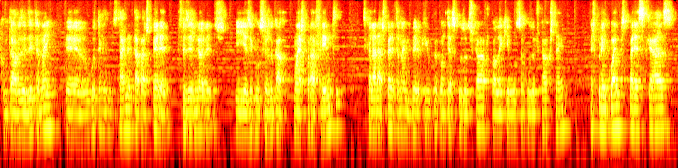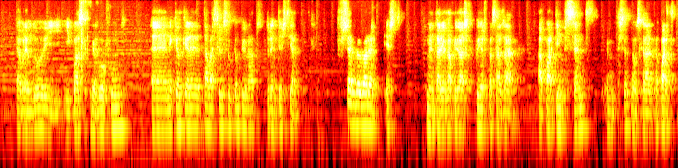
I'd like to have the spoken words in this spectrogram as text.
Como estavas a dizer também, eh, o Gutensteiner Steiner estava à espera de fazer as melhores e as evoluções do carro mais para a frente, se calhar à espera também de ver o que acontece com os outros carros, qual é, é a evolução que os outros carros têm, mas por enquanto parece que a AS abrandou e, e quase que travou fundo uh, naquele que estava a ser o seu campeonato durante este ano. Fechando agora este comentário rápido, acho que podemos passar já à parte interessante, interessante não, se calhar a parte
